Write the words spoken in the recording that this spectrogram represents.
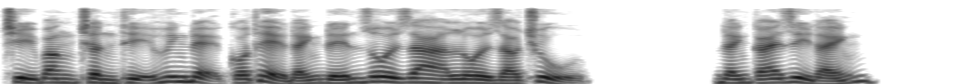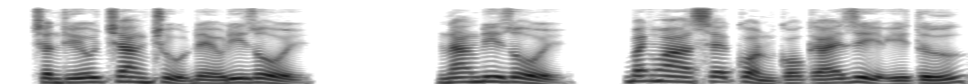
Chỉ bằng Trần Thị huynh đệ có thể đánh đến rôi ra lôi giáo chủ. Đánh cái gì đánh? Trần Thiếu Trang chủ đều đi rồi. Nàng đi rồi, Bách Hoa sẽ còn có cái gì ý tứ?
